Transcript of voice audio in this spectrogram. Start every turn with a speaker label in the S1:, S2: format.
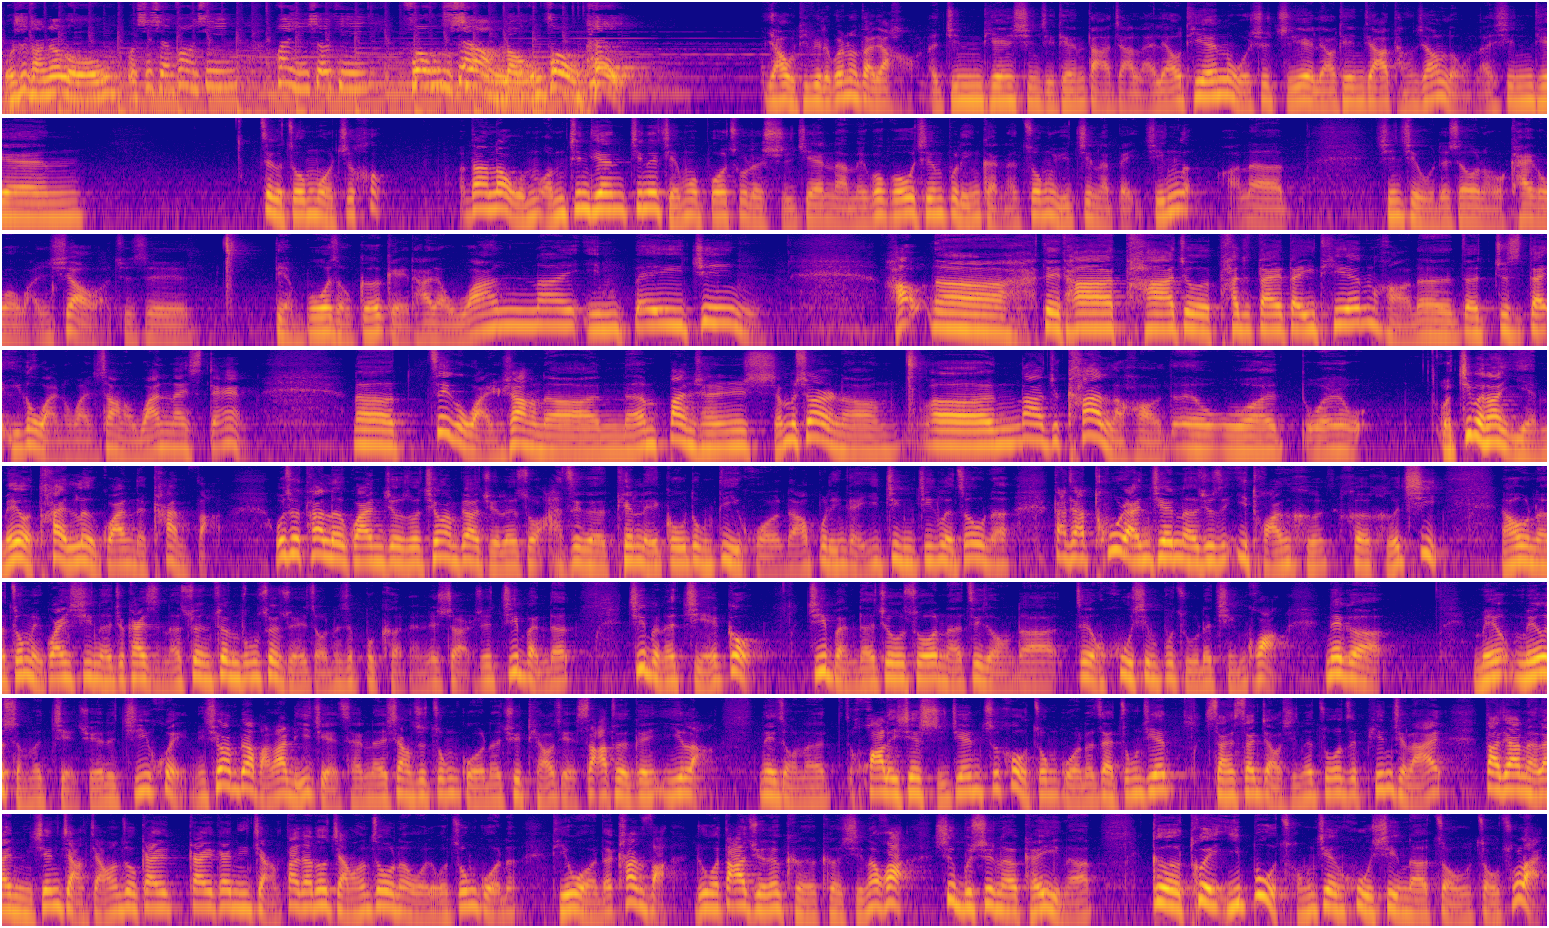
S1: 我是唐江龙，
S2: 我是陈凤新，欢迎收听《风向龙凤配》。
S1: 雅虎 TV 的观众大家好，来，今天星期天，大家来聊天。我是职业聊天家唐江龙。来，今天这个周末之后，当然了，我们我们今天今天节目播出的时间呢，美国国务卿布林肯呢，终于进了北京了啊。那星期五的时候呢，我开个我玩笑啊，就是点播一首歌给他，叫《One Night in Beijing》。好，那对他，他就他就待待一天，哈，那这就是待一个晚晚上了，one night stand。那这个晚上呢，能办成什么事儿呢？呃，那就看了哈，呃，我我我基本上也没有太乐观的看法。我说太乐观，就是说千万不要觉得说啊，这个天雷勾动地火，然后布林肯一进京了之后呢，大家突然间呢就是一团和和和气。然后呢，中美关系呢就开始呢顺顺风顺水走，那是不可能的事儿。就基本的、基本的结构，基本的就是说呢，这种的这种互信不足的情况，那个。没有没有什么解决的机会，你千万不要把它理解成呢，像是中国呢去调解沙特跟伊朗那种呢，花了一些时间之后，中国呢在中间三三角形的桌子拼起来，大家呢来你先讲，讲完之后该该该你讲，大家都讲完之后呢，我我中国呢提我的看法，如果大家觉得可可行的话，是不是呢可以呢各退一步，重建互信呢走走出来？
